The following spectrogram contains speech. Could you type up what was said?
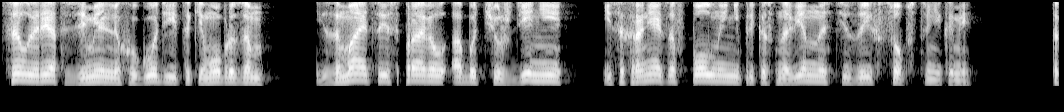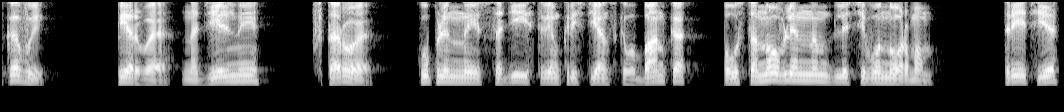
Целый ряд земельных угодий таким образом изымается из правил об отчуждении и сохраняется в полной неприкосновенности за их собственниками. Таковы. Первое — надельные. Второе — купленные с содействием крестьянского банка по установленным для сего нормам. Третье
